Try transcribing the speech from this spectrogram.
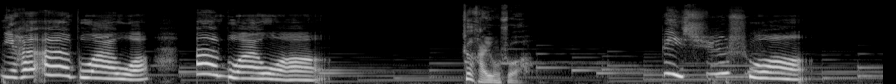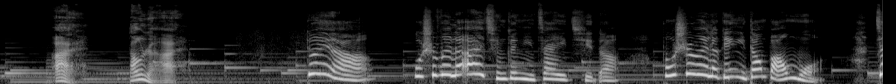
你还爱不爱我？爱不爱我？”这还用说？必须说。爱，当然爱。对呀，我是为了爱情跟你在一起的，不是为了给你当保姆。家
